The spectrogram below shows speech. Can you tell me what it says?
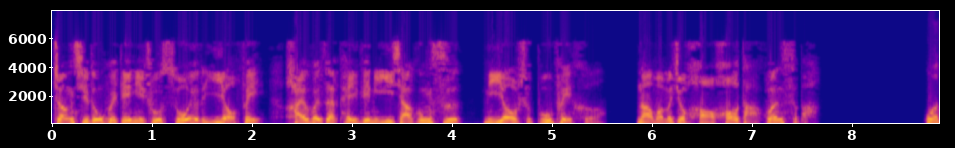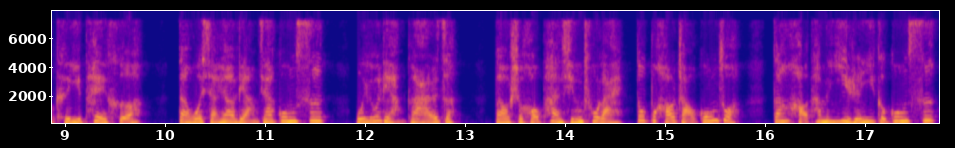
张启东会给你出所有的医药费，还会再赔给你一家公司。你要是不配合，那我们就好好打官司吧。我可以配合，但我想要两家公司。我有两个儿子，到时候判刑出来都不好找工作。刚好他们一人一个公司，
